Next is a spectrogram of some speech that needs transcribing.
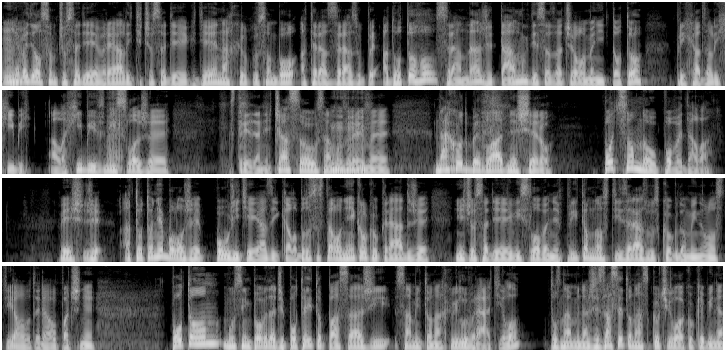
Mhm. Nevedel som, čo sa deje v realite, čo sa deje kde, na chvíľku som bol a teraz zrazu, pri- a do toho sranda, že tam, kde sa začalo meniť toto, prichádzali chyby. Ale chyby v zmysle, že striedanie časov, samozrejme, na chodbe vládne šero. Poď so mnou, povedala. Vieš, že, a toto nebolo, že použitie jazyka, lebo to sa stalo niekoľkokrát, že niečo sa deje vyslovene v prítomnosti, zrazu skok do minulosti, alebo teda opačne. Potom musím povedať, že po tejto pasáži sa mi to na chvíľu vrátilo. To znamená, že zase to naskočilo ako keby na...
